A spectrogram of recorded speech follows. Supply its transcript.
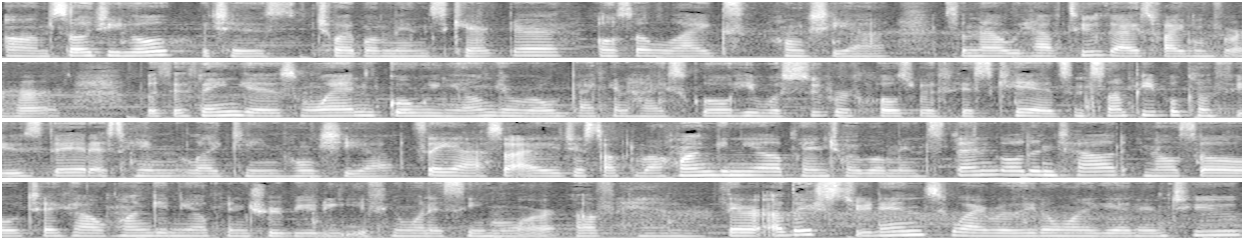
um, Seo Ji-ho, which is Choi Bo-min's character, also likes Hong Shia. So now we have two guys fighting for her. But the thing is, when Go Young enrolled back in high school, he was super close with his kids, and some people confused it as him liking Hong Shia. So yeah, so I just talked about Hwang In-yup and Choi then Golden Child, and also check out Hwang In-yup and True Beauty if you want to see more of him. There are other students who I really don't want to get into,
